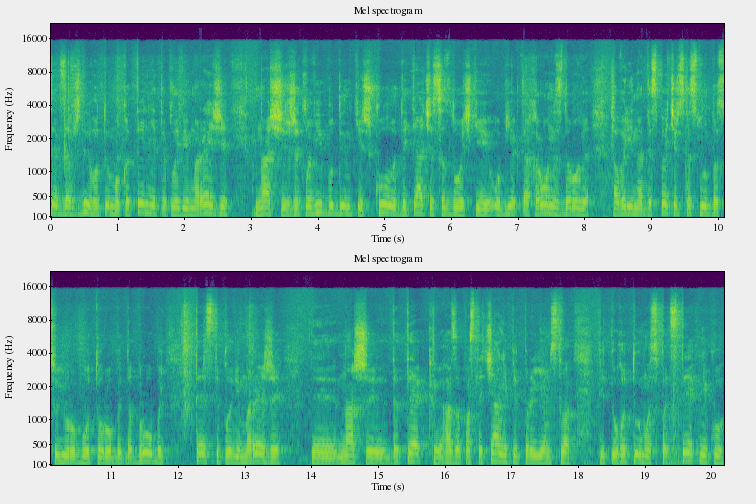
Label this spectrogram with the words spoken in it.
Все як завжди готуємо котельні, теплові мережі, наші житлові будинки, школи, дитячі садочки, об'єкти охорони здоров'я, аварійна диспетчерська служба свою роботу робить, добробить, ТЕЦ, теплові мережі. е, Наші ДТЕК, газопостачальні підприємства, підготуємо спецтехніку.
